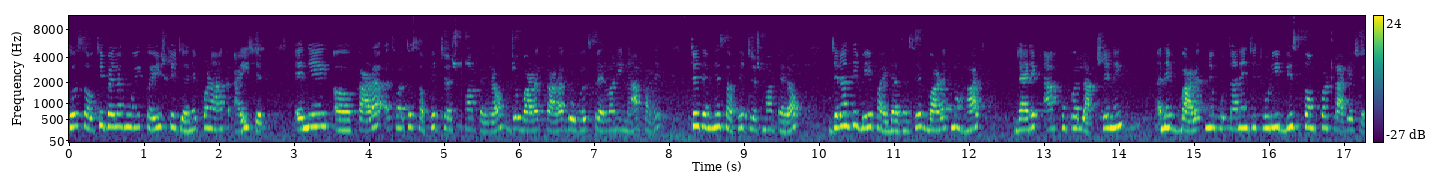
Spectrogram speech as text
તો સૌથી પહેલાં હું એ કહીશ કે જેને પણ આંખ આવી છે, એને કાળા અથવા તો સફેદ ચશ્મા પહેરાવો. જો બાળક કાળા ગોગલ્સ પહેરવાની ના પાડે, તો તેમને સફેદ ચશ્મા પહેરાવો. જેનાથી બે ફાયદા થશે. બાળકનો હાથ ડાયરેક્ટ આંખ ઉપર લાગશે નહીં અને બાળકને પોતાને જે થોડી ડિસ્કમ્ફર્ટ લાગે છે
